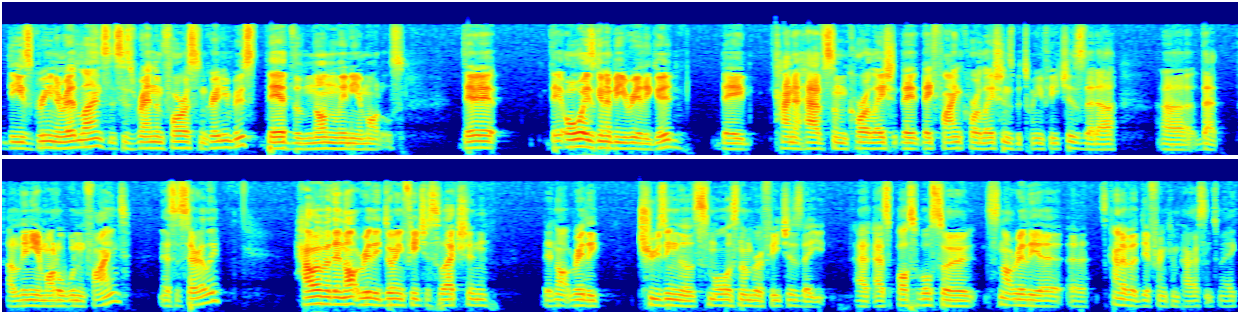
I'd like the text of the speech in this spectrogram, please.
these green and red lines, this is random forest and gradient boost, they're the nonlinear models. They're, they're always going to be really good. They kind of have some correlation, they, they find correlations between features that are uh, that a linear model wouldn't find necessarily. However, they're not really doing feature selection. They're not really choosing the smallest number of features that you, as possible. So it's not really a, a, it's kind of a different comparison to make.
